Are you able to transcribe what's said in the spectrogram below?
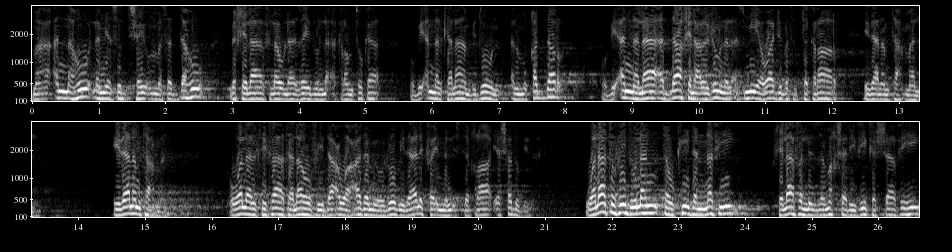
مع أنه لم يسد شيء مسده بخلاف لولا زيد لأكرمتك وبأن الكلام بدون المقدر وبأن لا الداخل على الجملة الأسمية واجبة التكرار إذا لم تعمل. إذا لم تعمل. ولا التفات له في دعوى عدم وجوب ذلك فإن الاستقراء يشهد بذلك. ولا تفيد لن توكيد النفي خلافا للزمخشري في كشافه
